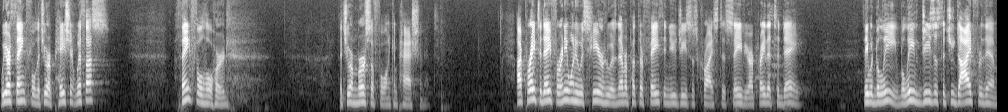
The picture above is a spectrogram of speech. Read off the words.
we are thankful that you are patient with us. Thankful, Lord, that you are merciful and compassionate. I pray today for anyone who is here who has never put their faith in you, Jesus Christ, as Savior. I pray that today they would believe, believe, Jesus, that you died for them,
